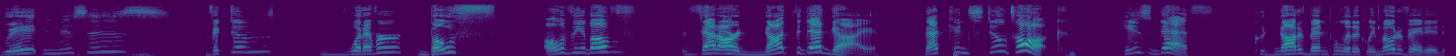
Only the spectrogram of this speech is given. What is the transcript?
witnesses, victims, whatever, both, all of the above, that are not the dead guy, that can still talk. His death could not have been politically motivated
